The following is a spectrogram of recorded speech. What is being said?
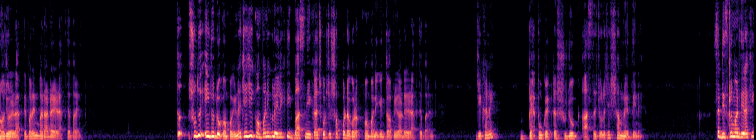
নজরে রাখতে পারেন বা রাডারে রাখতে পারেন। শুধু এই দুটো কোম্পানি না, যে যে কোম্পানিগুলো ইলেকট্রিক বাস নিয়ে কাজ করছে, সব কটা কোম্পানি কিন্তু আপনি রাডারে রাখতে পারেন। যেখানে ব্যাপক একটা সুযোগ আসতে চলেছে সামনের দিনে। স্যার ডিসক্লেমার দিয়ে রাখি,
